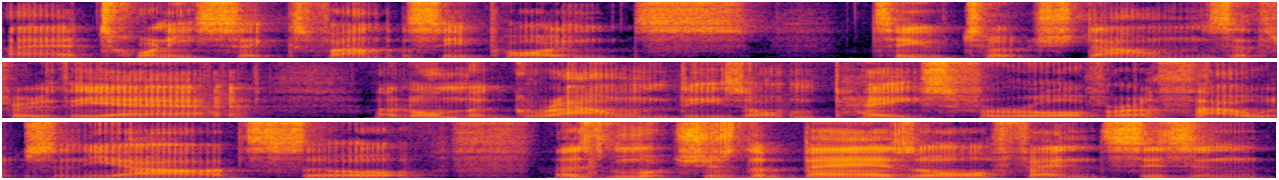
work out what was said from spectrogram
uh, 26 fantasy points, two touchdowns through the air, and on the ground he's on pace for over a thousand yards. So as much as the Bears' offense isn't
